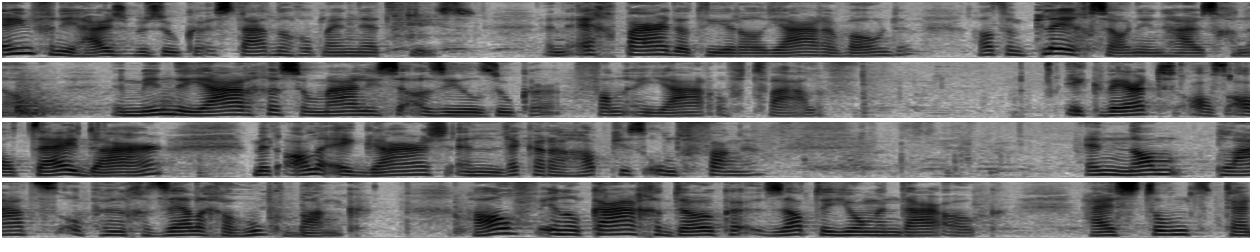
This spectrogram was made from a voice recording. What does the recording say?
Een van die huisbezoeken staat nog op mijn netvlies. Een echtpaar dat hier al jaren woonde, had een pleegzoon in huis genomen. Een minderjarige Somalische asielzoeker van een jaar of twaalf. Ik werd, als altijd daar, met alle egaars en lekkere hapjes ontvangen. en nam plaats op hun gezellige hoekbank. Half in elkaar gedoken zat de jongen daar ook. Hij stond ter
